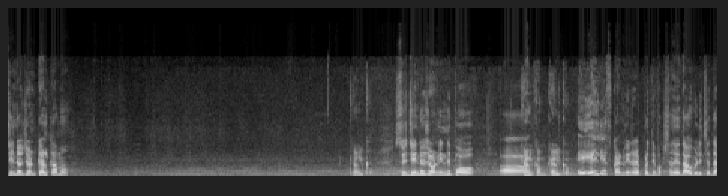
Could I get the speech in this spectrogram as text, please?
ജിൻഡോ ജോൺ കേൾക്കാമോ? കേൾക്കാം. ജിൻഡോ ജോൺ ഇന്നിപ്പോ കേൾക്കാം കേൾക്കാം. എൽ ഡി എഫ് കൺവീനർ പ്രതിപക്ഷ നേതാവ് വിളിച്ചത്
